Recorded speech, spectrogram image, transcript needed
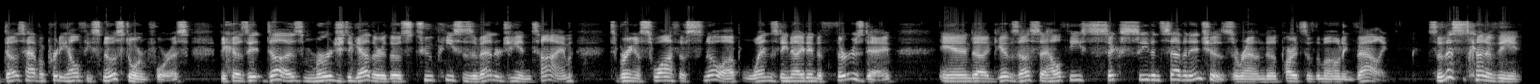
does have a pretty healthy snowstorm for us because it does merge together those two pieces of energy in time to bring a swath of snow up Wednesday night into Thursday and uh, gives us a healthy six, even seven inches around uh, parts of the Mahoning Valley. So this is kind of the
